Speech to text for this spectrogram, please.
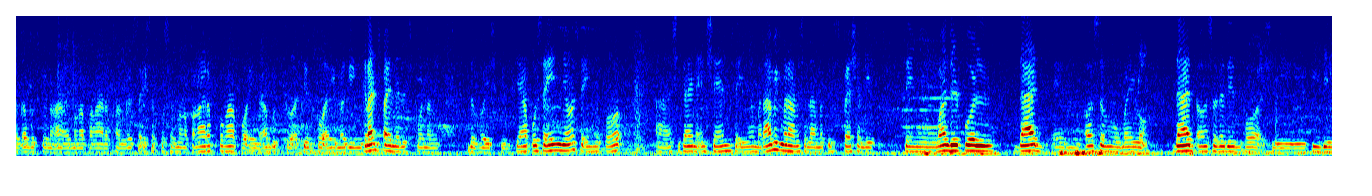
pag-abot ko ng aking mga pangarap hanggang sa isa po sa mga pangarap ko nga po ay naabot ko at yun po ay maging grand finalist po ng The Voice Teams. Kaya po sa inyo, sa inyo po, uh, Shikana and Shen, sa inyo, maraming maraming salamat especially sa inyong wonderful dad and also my dad also na din po si TJ uh,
